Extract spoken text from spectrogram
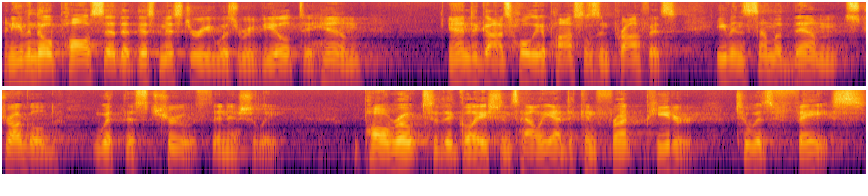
And even though Paul said that this mystery was revealed to him, and to God's holy apostles and prophets, even some of them struggled with this truth initially. Paul wrote to the Galatians how he had to confront Peter to his face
